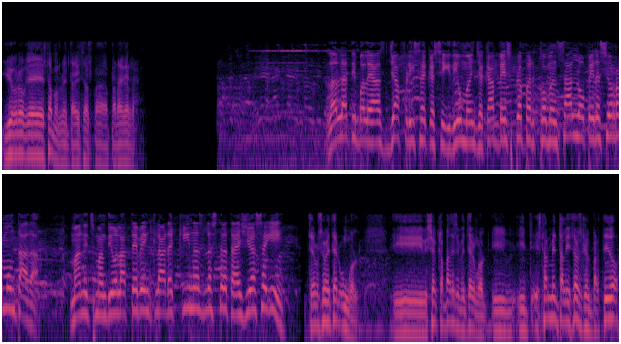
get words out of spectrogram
yo creo que estamos mentalizados pa- para la guerra L'Atlètic Balears ja frissa que sigui diumenge cap vespre per començar l'operació remuntada. Mànix Mandiola té ben clara quina és l'estratègia a seguir. tenemos que meter un gol y ser capaces de meter un gol y, y estar mentalizados que el partido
